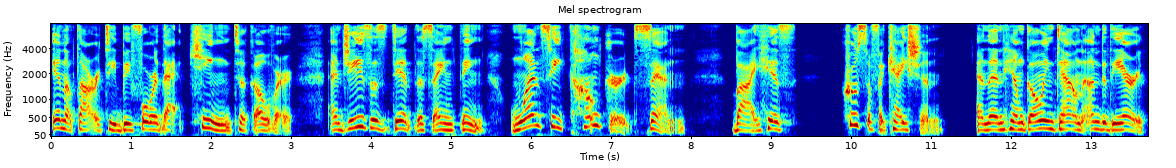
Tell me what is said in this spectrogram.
in authority before that king took over. And Jesus did the same thing. Once he conquered sin by his crucifixion and then him going down under the earth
